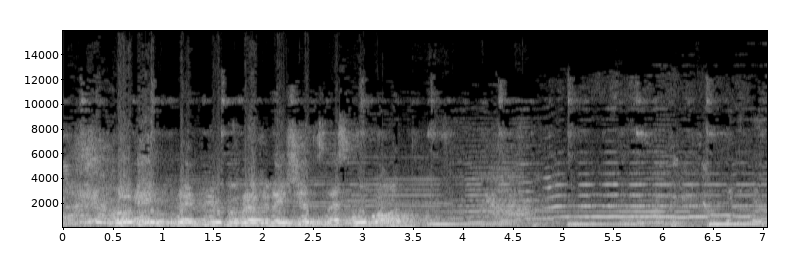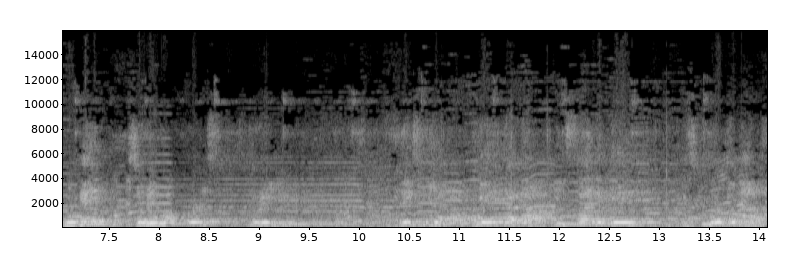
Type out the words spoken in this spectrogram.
okay, thank you. Congratulations. Let's move on. Okay, so we have our first three. Next we have our kueh dadar. Inside again is coconut,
